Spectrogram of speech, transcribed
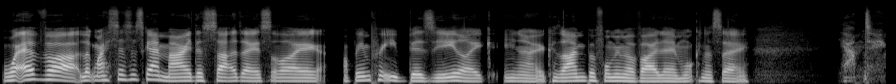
whatever. Look, my sister's getting married this Saturday, so like I've been pretty busy, like, you know, because I'm performing my violin. What can I say? Yeah, I'm doing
